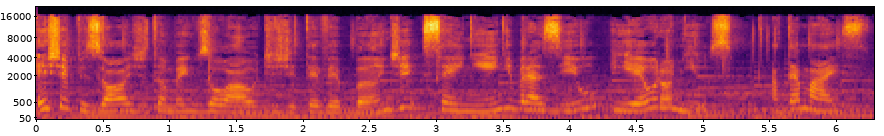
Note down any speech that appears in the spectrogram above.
Este episódio também usou áudios de TV Band, CNN Brasil e Euronews. Até mais!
